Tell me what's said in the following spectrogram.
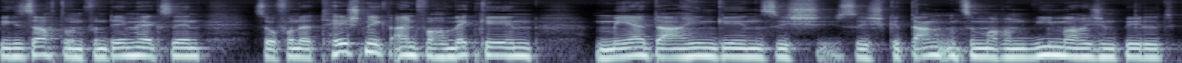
wie gesagt, und von dem her gesehen, so von der Technik einfach weggehen, mehr dahin gehen, sich, sich Gedanken zu machen, wie mache ich ein Bild,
